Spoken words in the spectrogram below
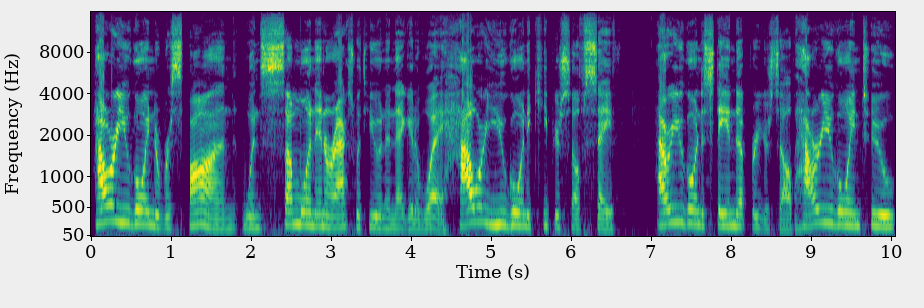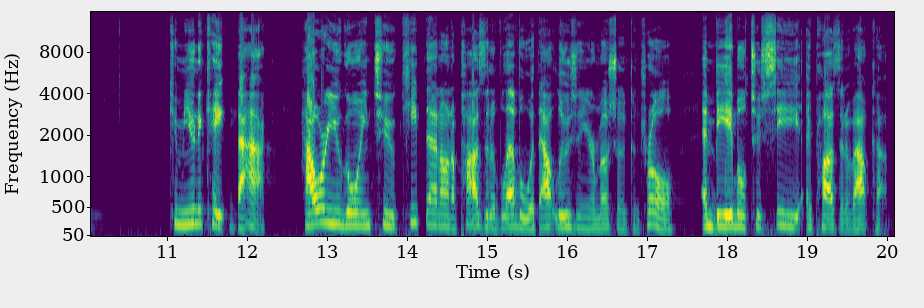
how are you going to respond when someone interacts with you in a negative way? How are you going to keep yourself safe? How are you going to stand up for yourself? How are you going to communicate back? How are you going to keep that on a positive level without losing your emotional control and be able to see a positive outcome?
